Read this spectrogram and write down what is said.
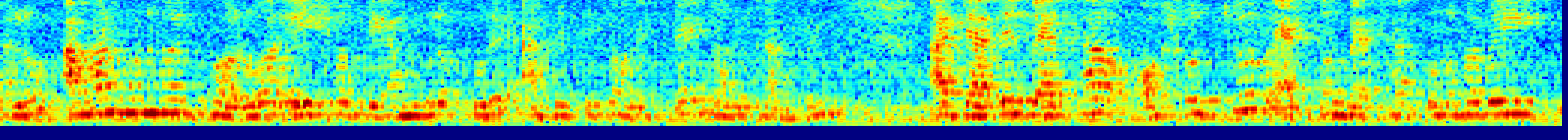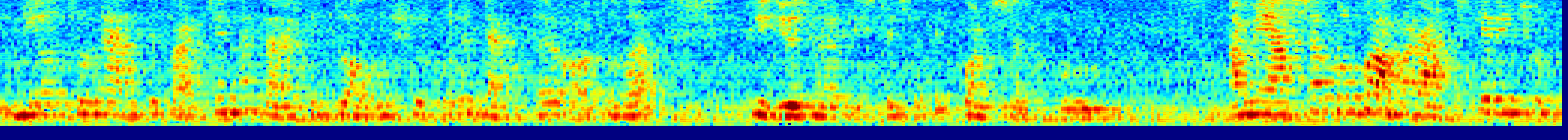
ভালো। আমার মনে হয় ঘরোয়া এই সব ব্যায়ামগুলো করে আগের থেকে অনেকটাই ভালো থাকবেন। আর যাদের ব্যথা অসহ্য, একদম ব্যথা কোনোভাবেই নিয়ন্ত্রণে আনতে পারছেন না, তারা কিন্তু অবশ্যই করে ডাক্তার অথবা ফিজিওথেরাপিস্টের সাথে কনসাল্ট করুন। আমি আশা করব আমার আজকের এই ছোট্ট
